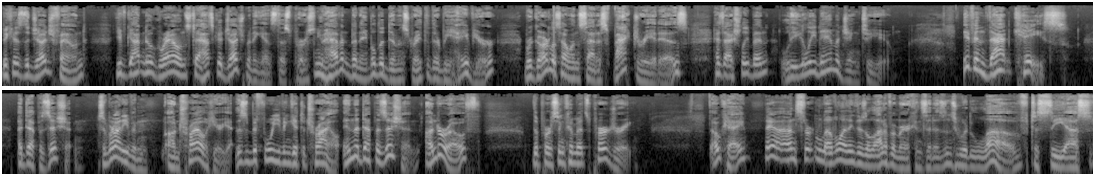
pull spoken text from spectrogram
because the judge found you've got no grounds to ask a judgment against this person. You haven't been able to demonstrate that their behavior, regardless how unsatisfactory it is, has actually been legally damaging to you. If in that case a deposition. So we're not even on trial here yet. This is before we even get to trial. In the deposition, under oath, the person commits perjury. Okay, yeah, on a certain level, I think there's a lot of American citizens who would love to see us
